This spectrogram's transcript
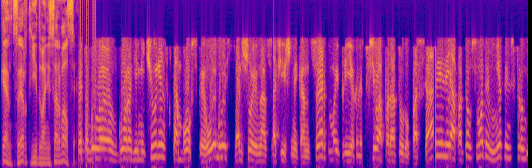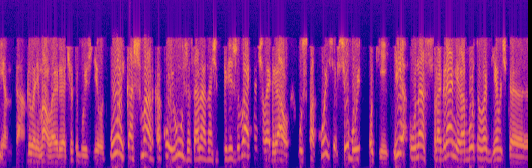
Концерт едва не сорвался. Это было в городе Мичуринск, Тамбовская область. Большой у нас афишный концерт. Мы приехали, всю аппаратуру поставили, а потом смотрим, нет инструмента. Говорим, Алла, я говорю, а что ты будешь делать? Ой, кошмар, какой ужас. Она, значит, переживать начала. Я говорю, успокойся, все будет окей. И у нас в программе работала девочка,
